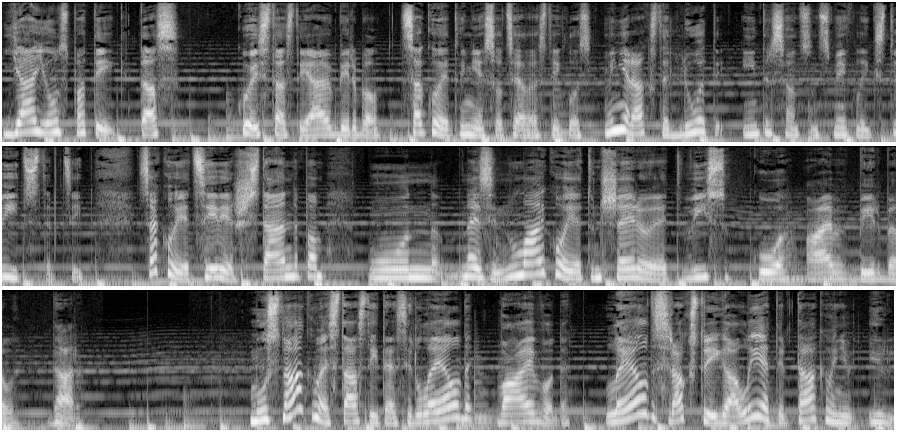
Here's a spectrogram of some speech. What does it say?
Ja jums patīk tas, ko izstāstīja Aija Birbela, sakojiet viņai sociālajos tīklos. Viņa raksta ļoti interesants un smieklīgs tvīts, starp citu. Sakojiet sieviešu stand-upam un, nezinu, nu, laikojiet un šērojiet visu, ko Aija Birbela dara. Mūsu nākamais stāstītājs ir Lelde Vaivode. Leldes raksturīgā lieta ir tā, ka viņa ir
